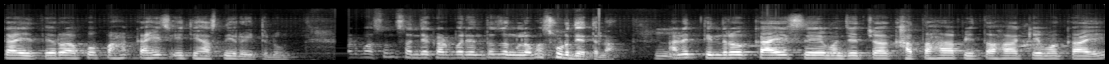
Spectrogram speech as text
काय तेरो आपण पहा काहीच इतिहास नाही रहितलो पासून संध्याकाळपर्यंत जंगलामा सोड देतला आणि तिंद्र काय से म्हणजे खाता हा पिता हा किंवा काय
